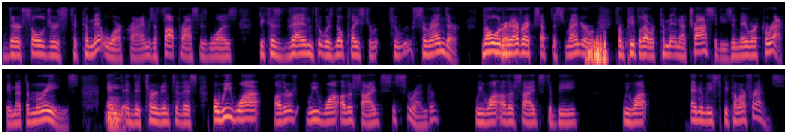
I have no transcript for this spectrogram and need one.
their soldiers to commit war crimes. The thought process was because then there was no place to, to surrender. No one right. would ever accept a surrender from people that were committing atrocities, and they were correct. They met the Marines, and, mm. and they turned into this. But we want others. We want other sides to surrender. We want other sides to be. We want enemies to become our friends,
